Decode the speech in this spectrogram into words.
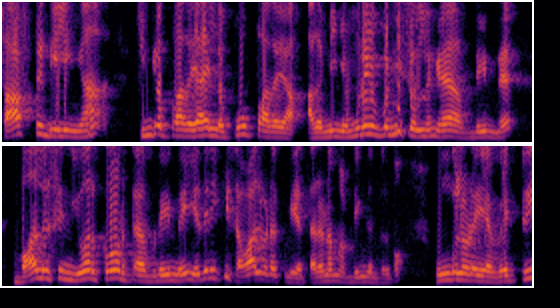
சாஃப்ட் டீலிங்கா சிங்கப்பாதையா இல்ல பூ பாதையா? அதை நீங்க முடிவு பண்ணி சொல்லுங்க அப்படின்னு ball is in your court அப்படின்னு எதிரிக்கு சவால் விடக்கூடிய தருணம் அப்படிங்கிறது இருக்கும். உங்களுடைய வெற்றி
